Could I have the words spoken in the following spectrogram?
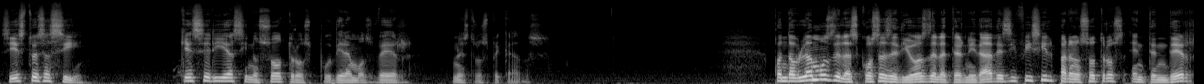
Si esto es así, ¿qué sería si nosotros pudiéramos ver nuestros pecados? Cuando hablamos de las cosas de Dios de la eternidad es difícil para nosotros entender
